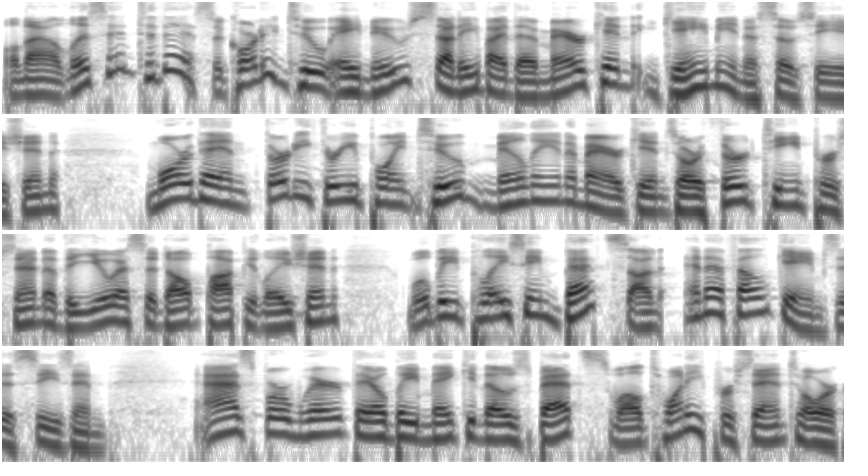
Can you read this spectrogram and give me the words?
Well, now listen to this. According to a new study by the American Gaming Association, more than 33.2 million Americans, or 13% of the U.S. adult population, will be placing bets on NFL games this season. As for where they'll be making those bets, well, 20% or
